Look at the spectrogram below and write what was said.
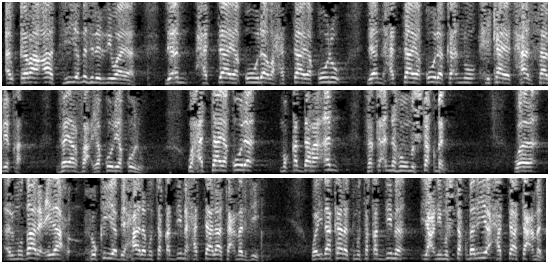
والقراءات هي مثل الروايات. لأن حتى يقول وحتى يقول لأن حتى يقول كأنه حكاية حال سابقة. فيرفع يقول يقول. وحتى يقول مقدر أن فكأنه مستقبل. والمضارع إذا حكي بحالة متقدمة حتى لا تعمل فيه. وإذا كانت متقدمة يعني مستقبلية حتى تعمل.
